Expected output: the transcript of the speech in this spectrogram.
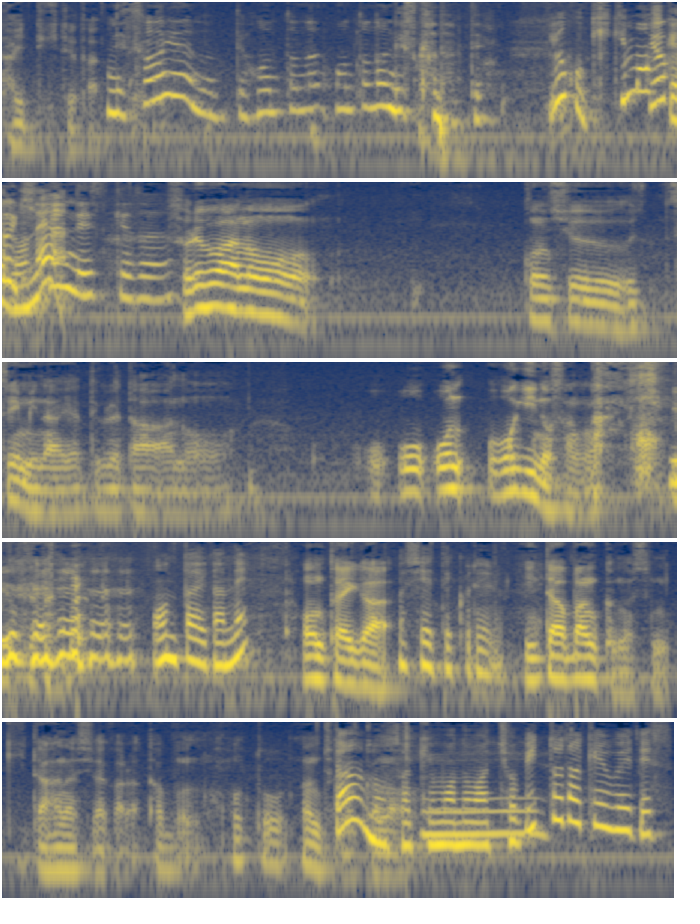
入ってきてたねそういうのって本当な本当なんですか？だって。よく聞きますよくけどね。聞くんですけど。それはあの今週セミナーやってくれたあのおおお荻野さんが 音体がね。本体が。教えてくれる。インターバンクの人に聞いた話だから多分本当なんじゃダウないかな。の先物はちょびっとだけ上です。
